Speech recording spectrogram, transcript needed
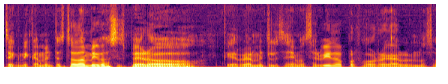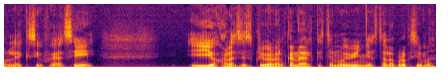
técnicamente es todo amigos, espero que realmente les hayamos servido. Por favor regálenos un like si fue así. Y ojalá se suscriban al canal, que estén muy bien y hasta la próxima.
